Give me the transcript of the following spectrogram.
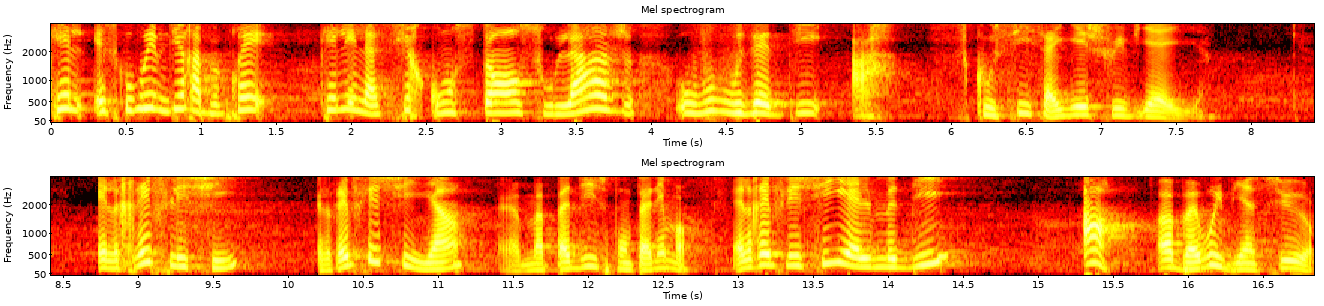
est-ce que vous pouvez me dire à peu près quelle est la circonstance ou l'âge où vous vous êtes dit, ah, ce coup-ci, ça y est, je suis vieille Elle réfléchit, elle réfléchit, hein, elle m'a pas dit spontanément. Elle réfléchit et elle me dit, ah, ah ben oui, bien sûr.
